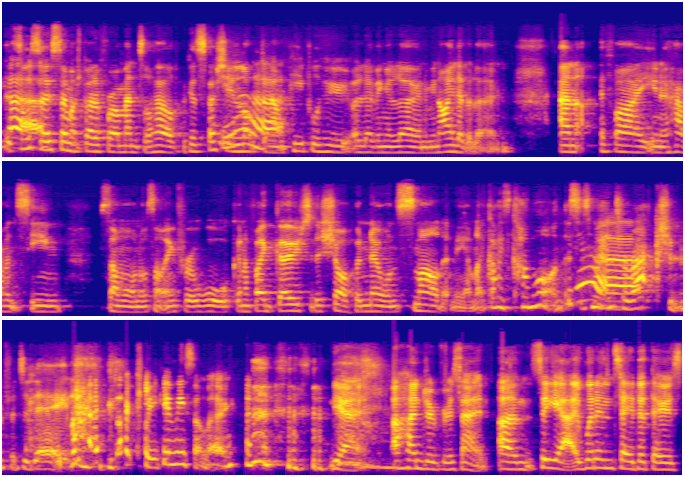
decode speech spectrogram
Yeah. It's also so much better for our mental health because especially yeah. in lockdown, people who are living alone. I mean, I live alone, and if I, you know, haven't seen someone or something for a walk and if i go to the shop and no one smiled at me i'm like guys come on this yeah. is my interaction for today like, exactly give me something yeah a hundred percent um so yeah i wouldn't say that there's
